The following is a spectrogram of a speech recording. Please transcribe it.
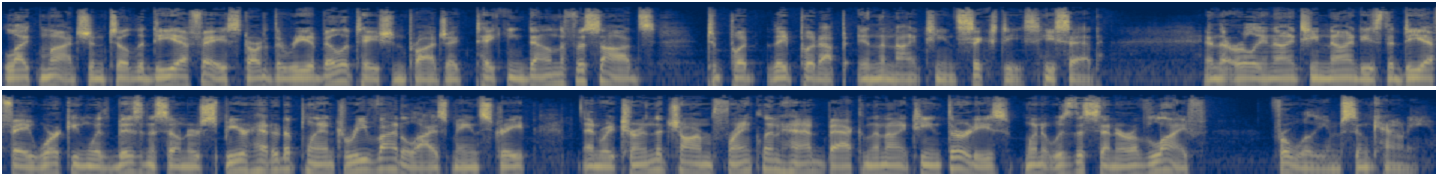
like much until the DFA started the rehabilitation project, taking down the facades to put they put up in the 1960s, he said. In the early 1990s, the DFA, working with business owners, spearheaded a plan to revitalize Main Street and return the charm Franklin had back in the 1930s when it was the center of life for Williamson County.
